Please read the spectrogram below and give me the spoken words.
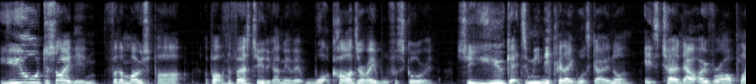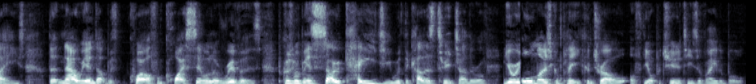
You're deciding, for the most part, apart from the first two that gave me of it, what cards are able for scoring. So you get to manipulate what's going on. It's turned out over our plays that now we end up with quite often quite similar rivers because we're being so cagey with the colours to each other. Of You're in almost complete control of the opportunities available.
